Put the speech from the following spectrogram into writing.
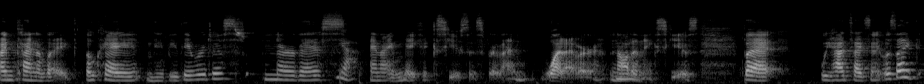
I'm kind of like, okay, maybe they were just nervous. Yeah. And I make excuses for them. Whatever. Not an mm. excuse. But we had sex and it was like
